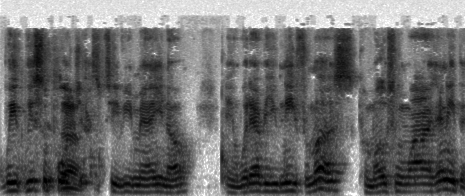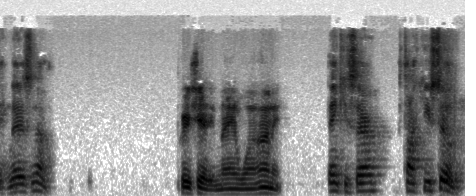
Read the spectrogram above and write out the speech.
we we support Jasper TV, man. You know, and whatever you need from us, promotion wise, anything, let us know. Appreciate it, man. 100. Thank you, sir. Talk to you soon.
